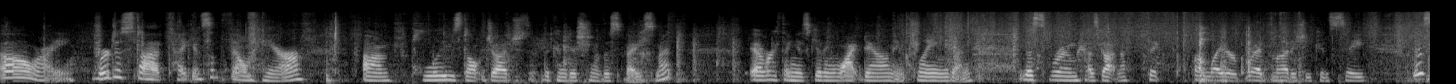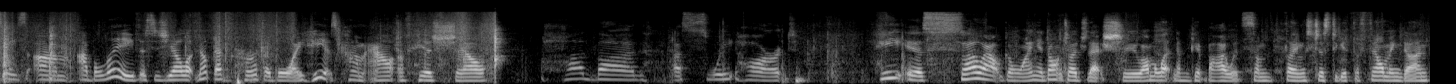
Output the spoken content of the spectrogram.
Alrighty, we're just uh, taking some film here. Um, please don't judge the condition of this basement. Everything is getting wiped down and cleaned, and this room has gotten a thick a layer of red mud, as you can see. This is, um, I believe, this is yellow. Nope, that's purple boy. He has come out of his shell. A hug bug, a sweetheart. He is so outgoing, and don't judge that shoe. I'm letting him get by with some things just to get the filming done.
